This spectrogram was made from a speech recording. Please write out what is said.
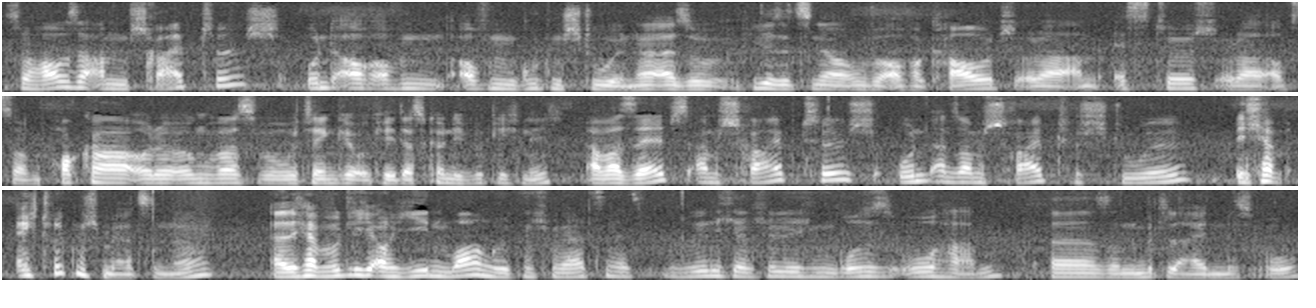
zu Hause am Schreibtisch und auch auf einem, auf einem guten Stuhl. Ne? Also viele sitzen ja irgendwo auf der Couch oder am Esstisch oder auf so einem Hocker oder irgendwas, wo ich denke, okay, das können die wirklich nicht. Aber selbst am Schreibtisch und an so einem Schreibtischstuhl, ich habe echt Rückenschmerzen. Ne? Also ich habe wirklich auch jeden Morgen Rückenschmerzen. Jetzt will ich natürlich ein großes O haben. Äh, so ein mitleidendes O.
